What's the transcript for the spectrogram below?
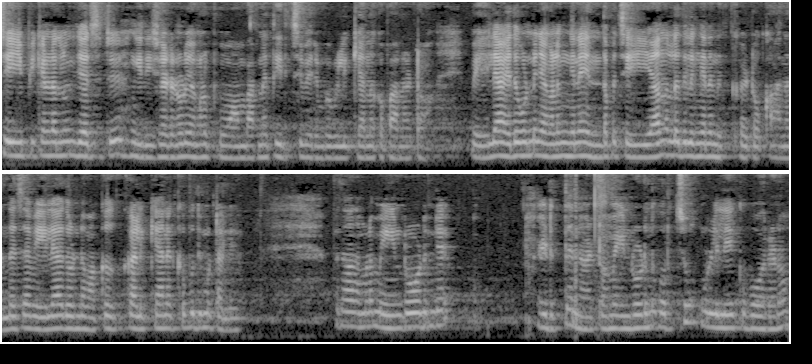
ചെയ്യിപ്പിക്കണ്ടല്ലോ വിചാരിച്ചിട്ട് ഗിരീഷ് ചേട്ടനോട് ഞങ്ങൾ പോകാൻ പറഞ്ഞ് തിരിച്ച് വരുമ്പോൾ വിളിക്കാമെന്നൊക്കെ പറഞ്ഞു കേട്ടോ. വെയിലായതുകൊണ്ട് ഞങ്ങൾ ഇങ്ങനെ എന്താ ചെയ്യുക ചെയ്യാന്നുള്ളതിൽ ഇങ്ങനെ നിൽക്കുക കേട്ടോ. കാരണം എന്താ വെച്ചാൽ വെയിലായതുകൊണ്ട് മക്കൾക്ക് കളിക്കാനൊക്കെ ബുദ്ധിമുട്ടല്ലേ? അപ്പോൾ നമ്മുടെ മെയിൻ റോഡിന്റെ അടുത്ത് തന്നെ കേട്ടോ. മെയിൻ റോഡിൽ നിന്ന് കുറച്ച് ഉള്ളിലേക്ക് പോരണം.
